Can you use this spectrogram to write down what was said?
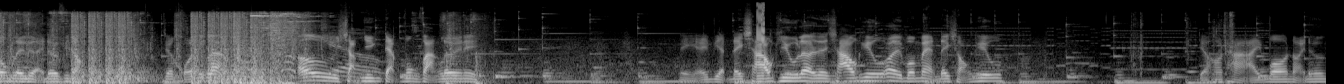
ลงเรื่อยๆเด้อพี่น้องเจอขนอีกแล้วเออฉับยิงแตกวงฝังเลยนี่นี่ไอเวียดได้ชาวคิวแล้วได้ชาวคิวเอ้ยบอแมนได้สองคิวเดี๋ยวเขาถ่ายบอหน่อยนึง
